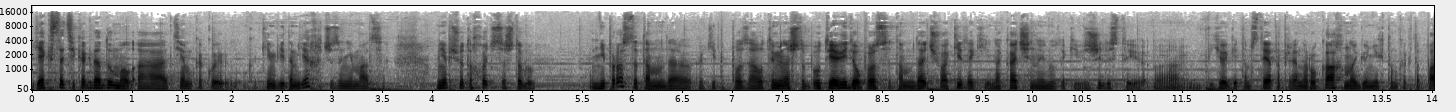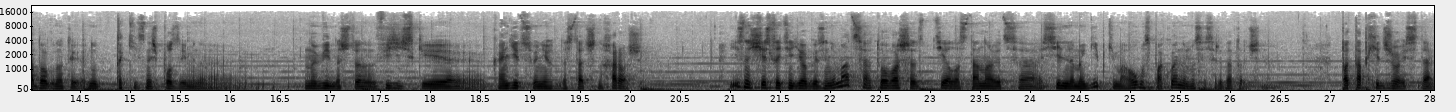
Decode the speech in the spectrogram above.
Я, кстати, когда думал о тем, какой, каким видом я хочу заниматься, мне почему-то хочется, чтобы не просто там, да, какие-то позы, а вот именно, чтобы, вот я видел просто там, да, чуваки такие накачанные, ну, такие жилистые э, в йоге, там стоят, например, на руках, ноги у них там как-то подогнутые, ну, такие, значит, позы именно, ну, видно, что физические кондиции у них достаточно хорошие. И, значит, если этим йогой заниматься, то ваше тело становится сильным и гибким, а ум спокойным и сосредоточенным. Потапхи Джойс, да,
